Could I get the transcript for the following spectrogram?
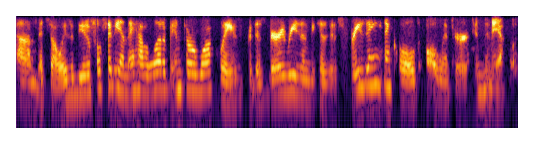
um, it's always a beautiful city, and they have a lot of indoor walkways for this very reason because it's freezing and cold all winter in Minneapolis.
